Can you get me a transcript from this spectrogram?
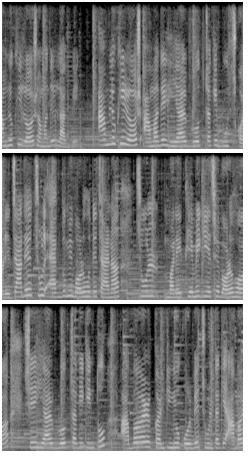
আমলকির রস আমাদের লাগবে। আমলকির রস আমাদের হেয়ার গ্রোথটাকে বুস্ট করে। যাদের চুল একদমই বড় হতে চায় না, চুল মানে থেমে গিয়েছে বড় হওয়া সেই হেয়ার গ্রোথটাকে কিন্তু আবার কন্টিনিউ করবে, চুলটাকে আবার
